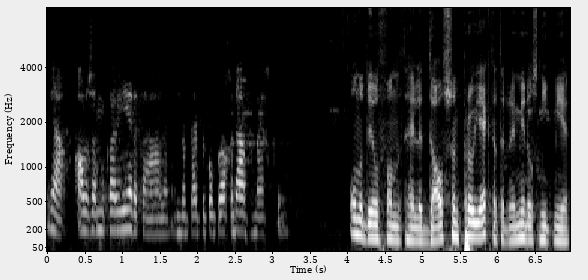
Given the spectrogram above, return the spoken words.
ja, alles uit mijn carrière te halen. En dat heb ik ook wel gedaan voor mijn gevoel. Onderdeel van het hele Dalfsen-project, dat er inmiddels niet meer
